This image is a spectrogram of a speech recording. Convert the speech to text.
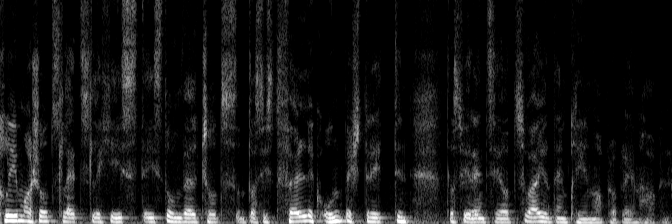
Klimaschutz letztlich ist, ist Umweltschutz. Und das ist völlig unbestritten, dass wir ein CO2- und ein Klimaproblem haben.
